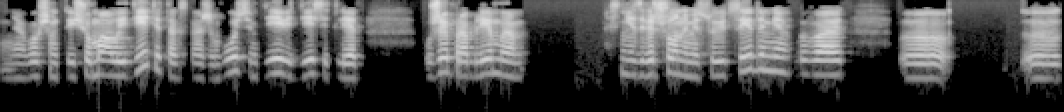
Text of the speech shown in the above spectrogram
в общем-то, еще малые дети, так скажем, 8, 9, 10 лет, уже проблемы с незавершенными суицидами бывают, э,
